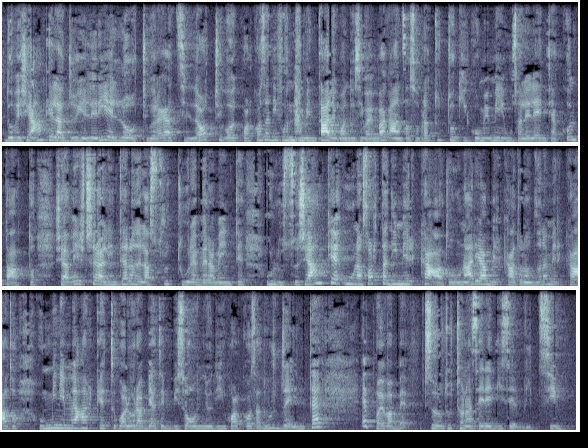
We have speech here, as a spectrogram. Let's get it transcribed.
dove c'è anche la gioielleria e l'ottico, ragazzi, l'ottico è qualcosa di fondamentale quando si va in vacanza, soprattutto chi come me usa le lenti a contatto, cioè avercela all'interno della struttura è veramente un lusso. C'è anche una sorta di mercato, un'area mercato, una zona mercato, un mini mini market qualora abbiate bisogno di qualcosa d'urgente e poi vabbè ci sono tutta una serie di servizi.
